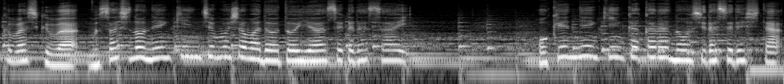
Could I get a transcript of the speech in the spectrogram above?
詳しくは武蔵野年金事務所までお問い合わせください。保険年金課からのお知らせでした。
